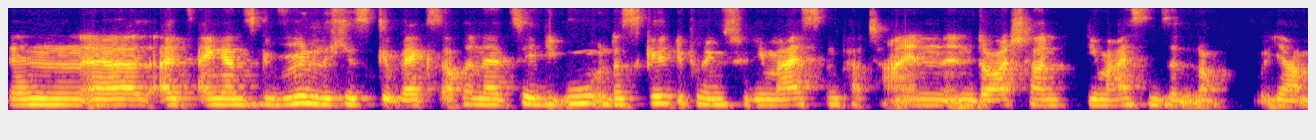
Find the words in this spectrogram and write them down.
denn äh, als ein ganz gewöhnliches Gewächs, auch in der CDU, und das gilt übrigens für die meisten Parteien in Deutschland, die meisten sind noch ja,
